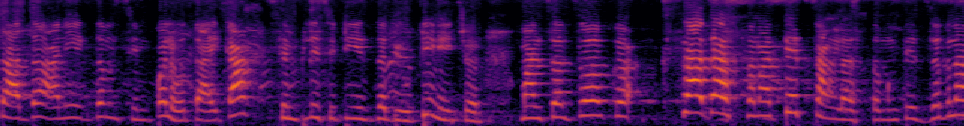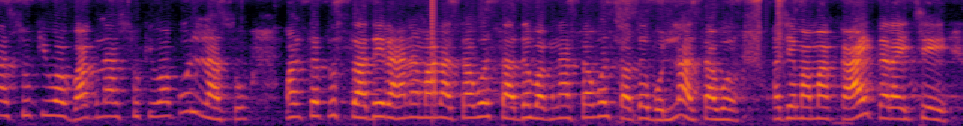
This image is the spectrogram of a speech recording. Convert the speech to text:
साधं आणि एकदम सिंपल होतं. ऐका simplicity is the beauty nature माणसाचं साधं असतं ना तेच चांगलं असतं. मग ते जगणं असो किंवा वागणं असो किंवा बोलणं असो माणसाचं साधे राहणंमान असावं साधं वागणं असावं साधं बोलणं असावं. म्हणजे मामा काय करायचे?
